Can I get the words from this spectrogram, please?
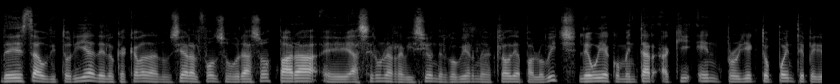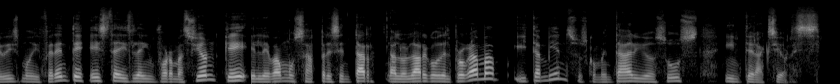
de esta auditoría, de lo que acaba de anunciar Alfonso Durazo para eh, hacer una revisión del gobierno de Claudia Pavlovich? Le voy a comentar aquí en Proyecto Puente Periodismo Diferente. Esta es la información que le vamos a presentar a lo largo del programa y también sus comentarios, sus interacciones.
